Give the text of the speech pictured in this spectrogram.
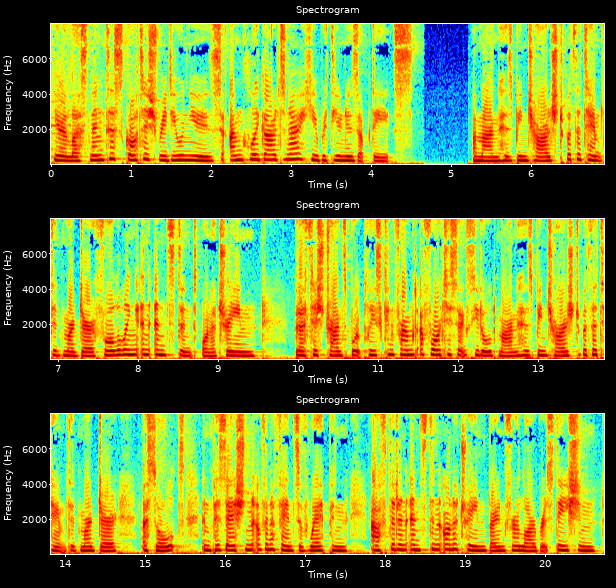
You're listening to Scottish Radio News. I'm Chloe Gardiner here with your news updates. A man has been charged with attempted murder following an incident on a train. British Transport Police confirmed a 46 year old man has been charged with attempted murder, assault, and possession of an offensive weapon after an incident on a train bound for Larbert Station.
